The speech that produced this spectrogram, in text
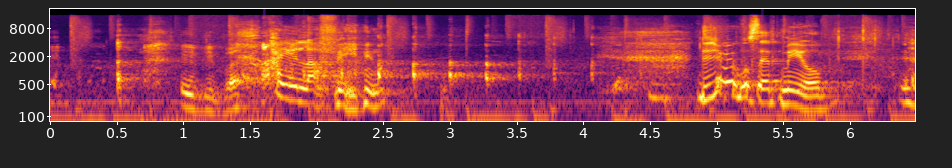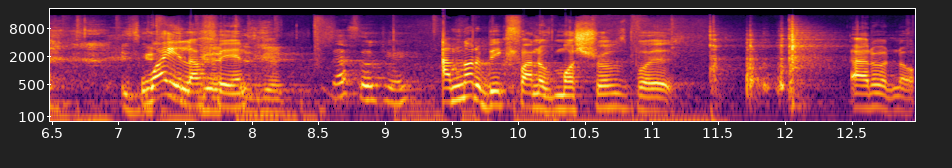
Are you laughing? Did you people set me up? Why are you laughing? Good. That's okay. I'm not a big fan of mushrooms, but I don't know.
